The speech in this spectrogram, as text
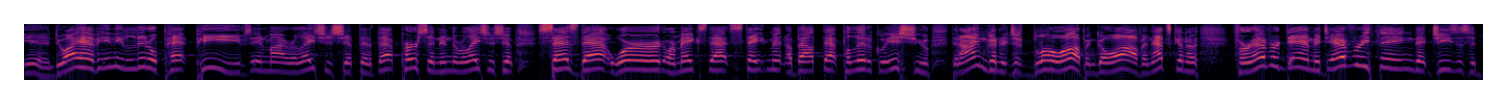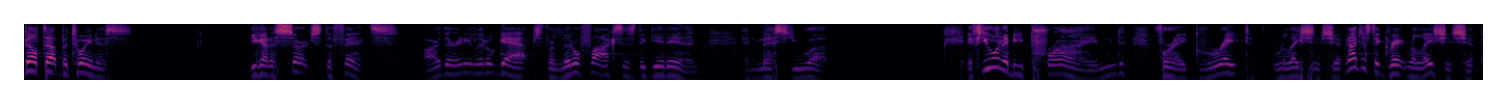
in? Do I have any little pet peeves in my relationship that if that person in the relationship says that word or makes that statement about that political issue, that I'm going to just blow up and go off, and that's going to forever damage everything that Jesus had built up between us? You got to search the fence. Are there any little gaps for little foxes to get in and mess you up? If you want to be primed for a great relationship, not just a great relationship,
